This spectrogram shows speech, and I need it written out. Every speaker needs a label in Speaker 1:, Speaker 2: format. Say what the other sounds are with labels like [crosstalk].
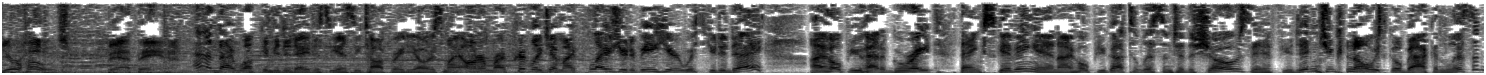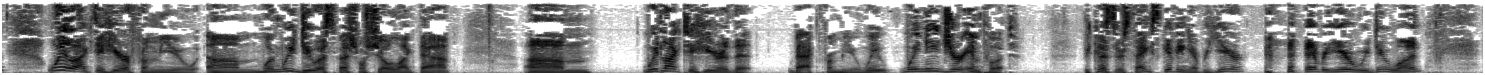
Speaker 1: your
Speaker 2: host, Beth Ann.
Speaker 3: And I welcome you today to CSC Talk Radio. It is my honor, my privilege, and my pleasure to be here with you today. I hope you had a great Thanksgiving and I hope you got to listen to the shows. If you didn't, you can always go back and listen. We like to hear from you. Um, when we do a special show like that, um, we'd like to hear that back from you. We, we need your input because there's Thanksgiving every year. [laughs] every year we do one.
